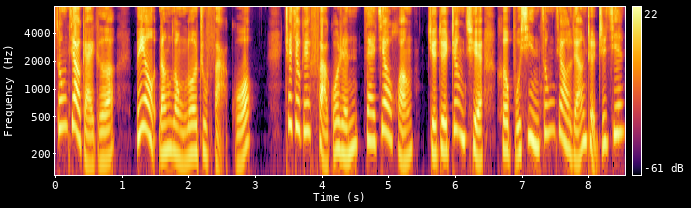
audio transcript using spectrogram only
宗教改革没有能笼络住法国，这就给法国人在教皇绝对正确和不信宗教两者之间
